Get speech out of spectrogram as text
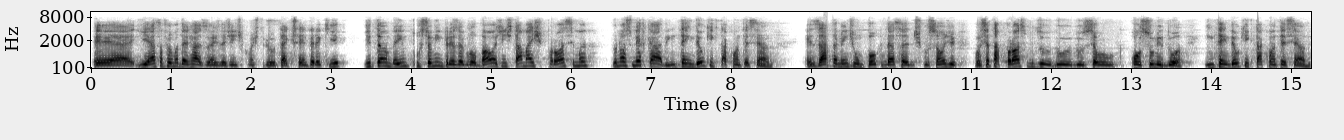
É, e essa foi uma das razões da gente construir o Tech Center aqui, e também por ser uma empresa global, a gente está mais próxima do nosso mercado, entender o que está acontecendo. Exatamente um pouco dessa discussão de você estar tá próximo do, do, do, seu consumidor, entender o que está acontecendo.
